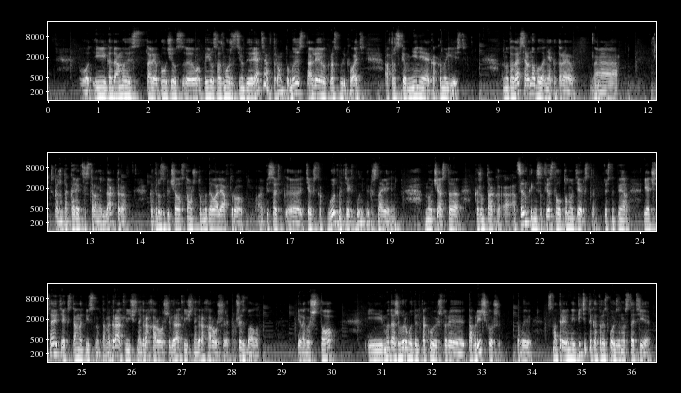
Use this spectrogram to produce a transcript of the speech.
Вот. И когда мы стали, получилось, э, появилась возможность именно доверять авторам, то мы стали как раз публиковать авторское мнение, как оно есть. Но тогда все равно была некоторая э, скажем так, коррекция стороны редактора, которая заключалась в том, что мы давали автору а, писать э, текст как угодно, текст был неприкосновенен, но часто, скажем так, а, оценка не соответствовала тону текста. То есть, например, я читаю текст, там написано, там, игра отличная, игра хорошая, игра отличная, игра хорошая, там, 6 баллов. Я такой, что? И мы даже выработали такую, что ли, табличку, как бы смотрели на эпитеты, которые использованы в статье,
